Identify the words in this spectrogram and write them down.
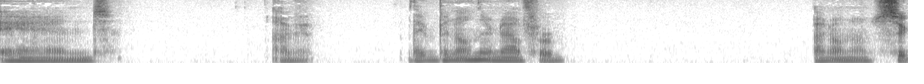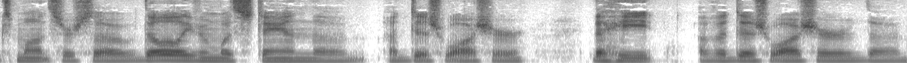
and I've they've been on there now for I don't know six months or so. They'll even withstand the a dishwasher, the heat of a dishwasher, the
